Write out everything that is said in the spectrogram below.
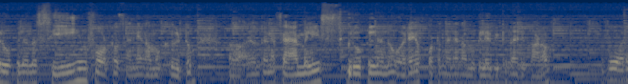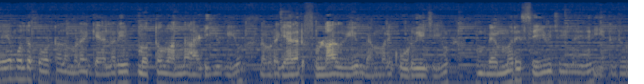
ഗ്രൂപ്പിൽ നിന്ന് സെയിം ഫോട്ടോസ് തന്നെ നമുക്ക് കിട്ടും. അതുപോലെ തന്നെ ഫാമിലീസ് ഗ്രൂപ്പിൽ നിന്ന് ഒരേ ഫോട്ടോ തന്നെ നമുക്ക് ലഭിക്കുന്നതായിട്ട് കാണാം. ഒരേപോലത്തെ ഫോട്ടോ നമ്മുടെ ഗാലറി മൊത്തം വന്ന് അടിയുകയും നമ്മുടെ ഗാലറി ഫുള്ളാകുകയും മെമ്മറി കൂടുകയും ചെയ്യും. മെമ്മറി സേവ് ചെയ്യുന്നതിന് ഇതൊരു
